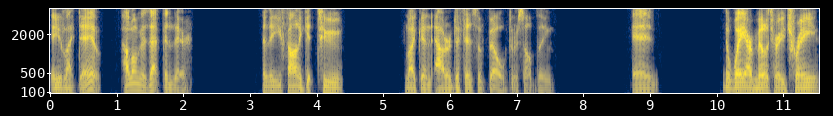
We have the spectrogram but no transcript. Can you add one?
And you're like, damn, how long has that been there? And then you finally get to like an outer defensive belt or something. And the way our military trained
